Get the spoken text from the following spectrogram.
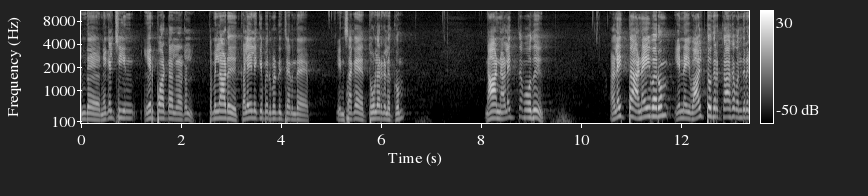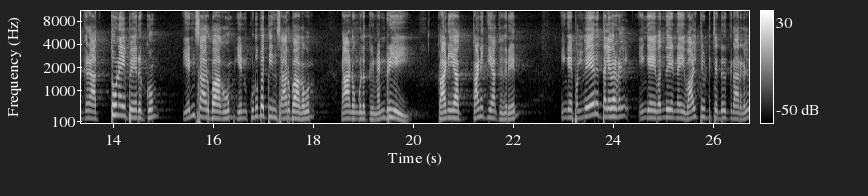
இந்த நிகழ்ச்சியின் ஏற்பாட்டாளர்கள் தமிழ்நாடு கலை இலக்கிய பெருமத்தைச் சேர்ந்த என் சக தோழர்களுக்கும் நான் அழைத்தபோது அழைத்த அனைவரும் என்னை வாழ்த்துவதற்காக வந்திருக்கிற அத்துணை பேருக்கும் என் சார்பாகவும் என் குடும்பத்தின் சார்பாகவும் நான் உங்களுக்கு நன்றியை காணியா காணிக்கையாக்குகிறேன். இங்கே பல்வேறு தலைவர்கள் இங்கே வந்து என்னை வாழ்த்துவிட்டு சென்றிருக்கிறார்கள்.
